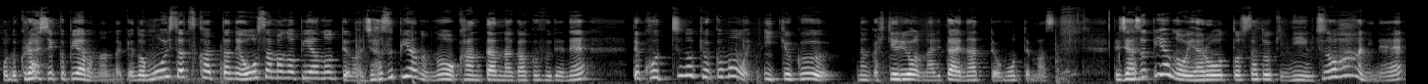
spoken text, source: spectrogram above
このクラシックピアノなんだけど、もう一冊買ったね、王様のピアノっていうのはジャズピアノの簡単な楽譜でね、で、こっちの曲も一曲、なんか弾けるようになりたいなって思ってます。で、ジャズピアノをやろうとした時に、うちの母にね、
